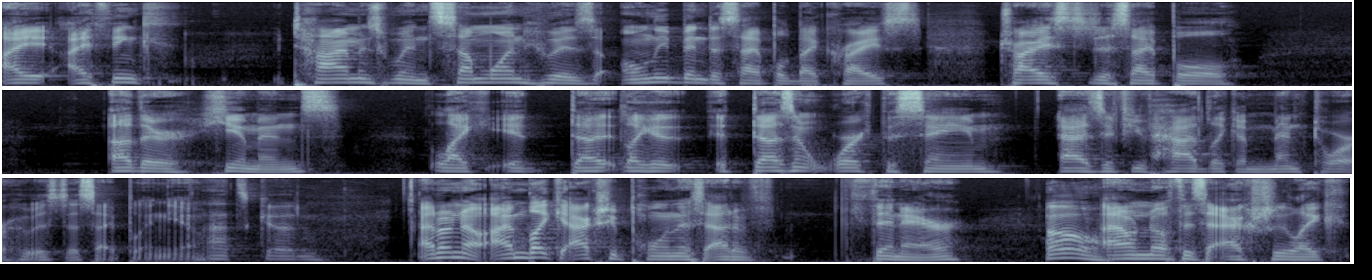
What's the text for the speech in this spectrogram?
I I think times when someone who has only been discipled by Christ tries to disciple other humans, like it does like it, it doesn't work the same as if you've had like a mentor who is discipling you. That's good. I don't know. I'm like actually pulling this out of thin air. Oh, I don't know if this actually like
